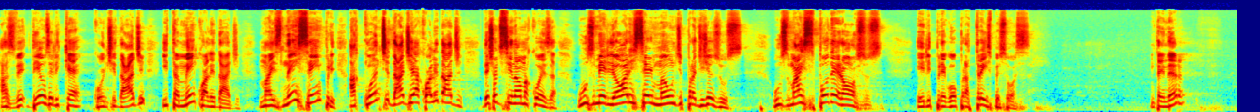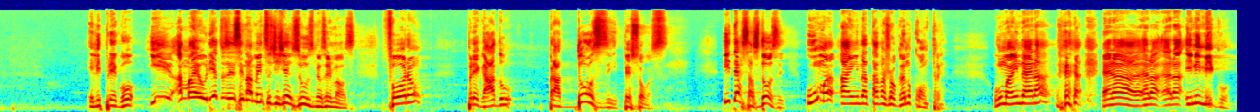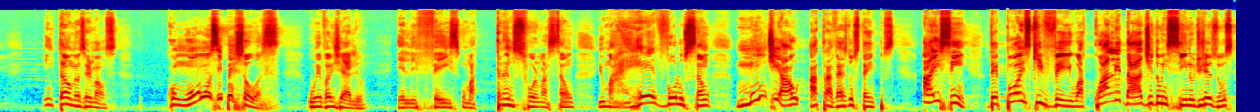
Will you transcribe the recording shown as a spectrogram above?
Às vezes, Deus ele quer quantidade e também qualidade, mas nem sempre a quantidade é a qualidade. Deixa eu te ensinar uma coisa: os melhores sermões de, de Jesus, os mais poderosos, ele pregou para três pessoas. Entenderam? Ele pregou, e a maioria dos ensinamentos de Jesus, meus irmãos, foram pregados para 12 pessoas. E dessas 12, uma ainda estava jogando contra. Uma ainda era, era, era, era inimigo. Então, meus irmãos, com 11 pessoas, o evangelho ele fez uma transformação e uma revolução mundial através dos tempos. Aí sim, depois que veio a qualidade do ensino de Jesus,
